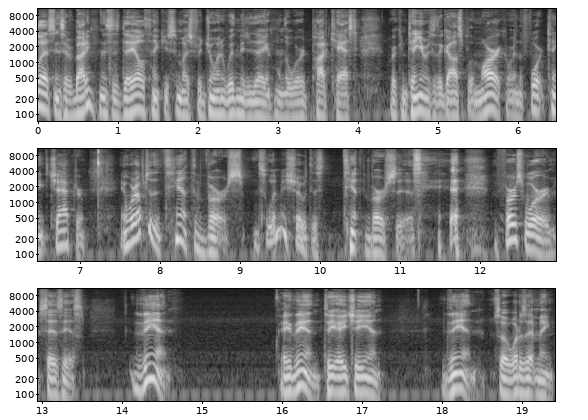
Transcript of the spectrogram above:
Blessings, everybody. This is Dale. Thank you so much for joining with me today on the Word Podcast. We're continuing through the Gospel of Mark. We're in the 14th chapter, and we're up to the 10th verse. So let me show what this 10th verse is. the first word says this Then. Okay, then, T H E N. Then. So what does that mean?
